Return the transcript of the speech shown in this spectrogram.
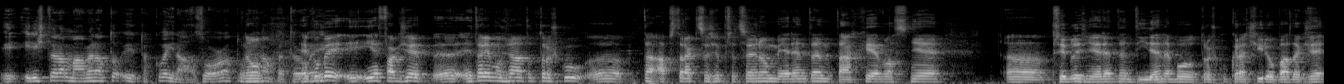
i, I když teda máme na to i takový názor, a to no, Petrovi. Jakoby je fakt, že eh, je tady možná to trošku uh, ta abstrakce, že přece jenom jeden ten tah je vlastně uh, přibližně jeden ten týden nebo trošku kratší doba, takže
